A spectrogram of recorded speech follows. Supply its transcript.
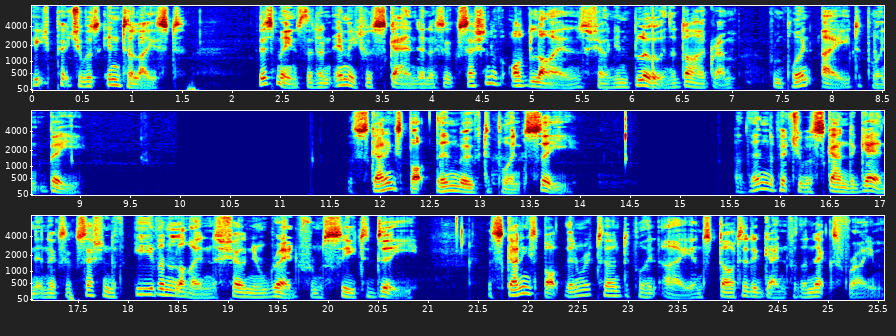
each picture was interlaced, this means that an image was scanned in a succession of odd lines shown in blue in the diagram from point A to point B. The scanning spot then moved to point C. And then the picture was scanned again in a succession of even lines shown in red from C to D. The scanning spot then returned to point A and started again for the next frame.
